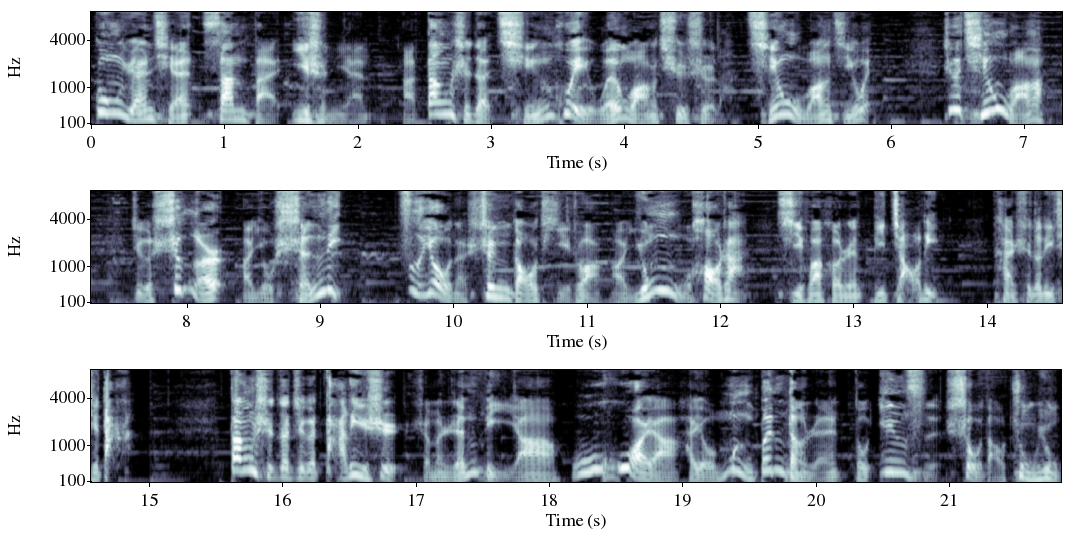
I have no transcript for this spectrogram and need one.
公元前三百一十年啊，当时的秦惠文王去世了，秦武王即位。这个秦武王啊，这个生儿啊有神力，自幼呢身高体壮啊，勇武好战。喜欢和人比脚力，看谁的力气大。当时的这个大力士，什么任比呀、乌霍呀，还有孟奔等人都因此受到重用。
